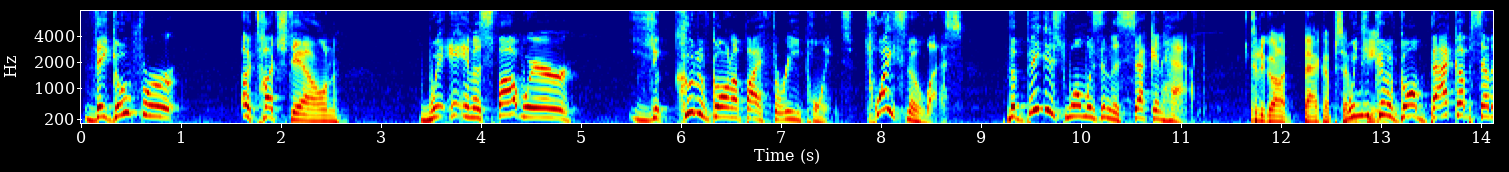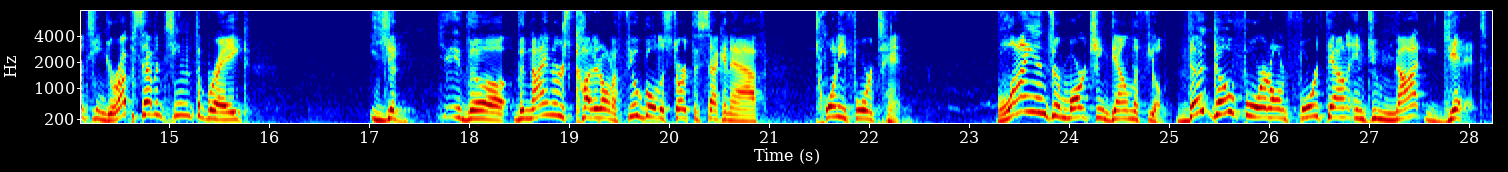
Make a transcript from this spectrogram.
they go for a touchdown in a spot where you could have gone up by three points, twice no less. The biggest one was in the second half Could have gone up back up seventeen. when you could have gone back up 17. You're up 17 at the break. You the the Niners cut it on a field goal to start the second half, 24-10. Lions are marching down the field. They go for it on fourth down and do not get it.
